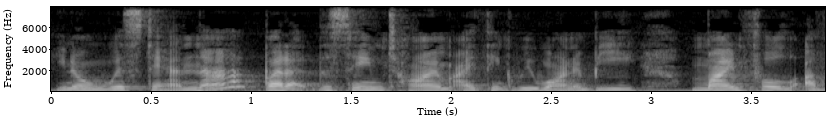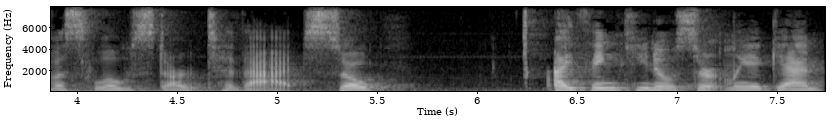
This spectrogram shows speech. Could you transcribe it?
you know, withstand that. But at the same time, I think we want to be mindful of a slow start to that. So, I think, you know, certainly again,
